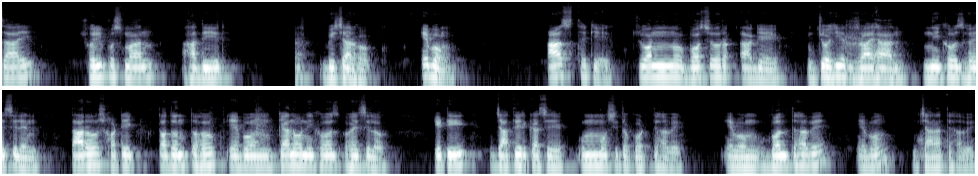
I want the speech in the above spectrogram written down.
চাই শরীফ ওসমান হাদির বিচার হোক এবং আজ থেকে চুয়ান্ন বছর আগে জহির রায়হান নিখোঁজ হয়েছিলেন, তারও সঠিক তদন্ত হোক এবং কেন নিখোঁজ হয়েছিল, এটি জাতির কাছে উন্মোচিত করতে হবে এবং বলতে হবে এবং জানাতে হবে।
